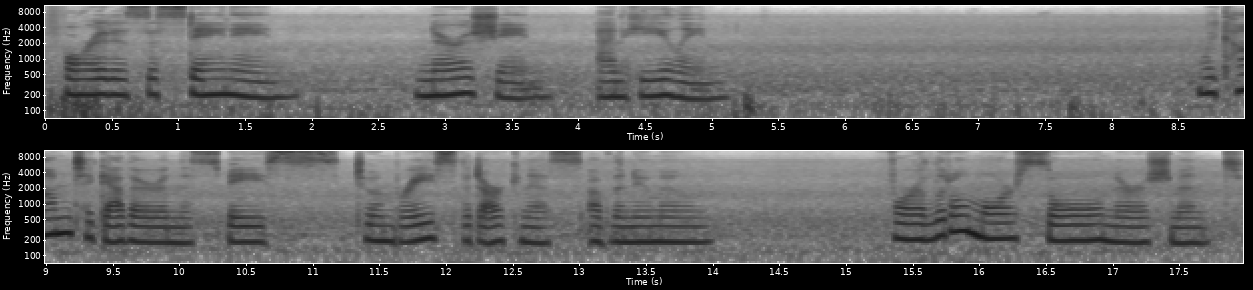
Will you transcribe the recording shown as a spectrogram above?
For it is sustaining, nourishing, and healing. We come together in this space to embrace the darkness of the new moon for a little more soul nourishment.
